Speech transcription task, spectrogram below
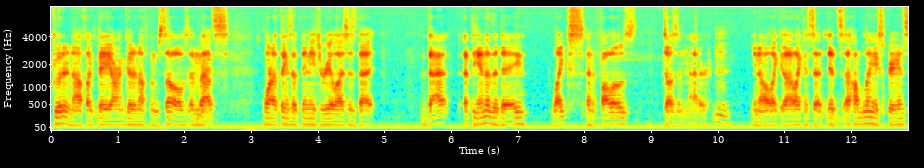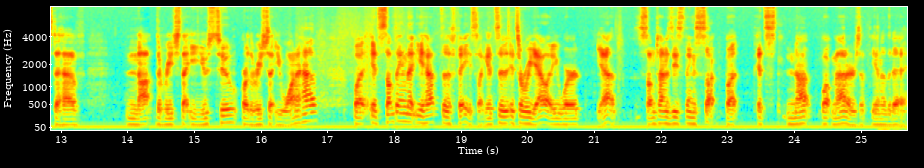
good enough. Like they aren't good enough themselves. And Right. that's one of the things that they need to realize is that that at the end of the day, likes and follows doesn't matter. Mm. You know, like uh, like I said, it's a humbling experience to have not the reach that you used to or the reach that you want to have, but it's something that you have to face. Like it's a it's a reality where yeah, sometimes these things suck, but it's not what matters at the end of the day.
